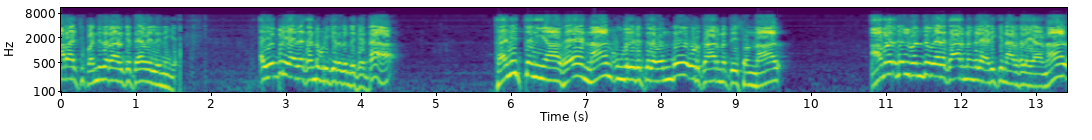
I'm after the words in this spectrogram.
ஆராய்ச்சி பண்டிதரா இருக்க தேவையில்லை நீங்க. அது எப்படி அதை கண்டுபிடிக்கிறது கேட்டா தனித்தனியாக நான் உங்களிடத்தில் வந்து ஒரு காரணத்தை சொன்னால் அவர்கள் வந்து வேற காரணங்களை அடிக்கினார்களே ஆனால்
